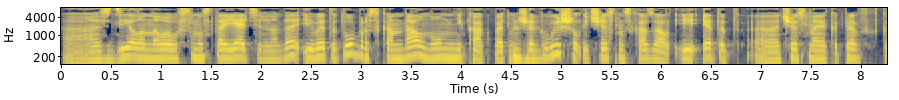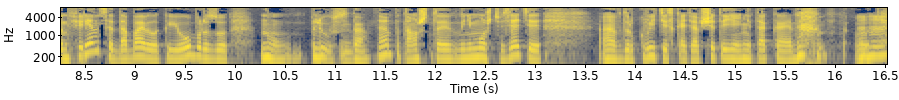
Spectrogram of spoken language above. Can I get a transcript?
а, сделанного самостоятельно, да, и в этот этот образ скандал, но он никак. Поэтому mm-hmm. человек вышел и честно сказал. И этот э, честная конференция добавила к ее образу ну, плюс. Да. Да, потому что вы не можете взять и э, вдруг выйти и сказать, вообще-то я не такая, да? вот. mm-hmm.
